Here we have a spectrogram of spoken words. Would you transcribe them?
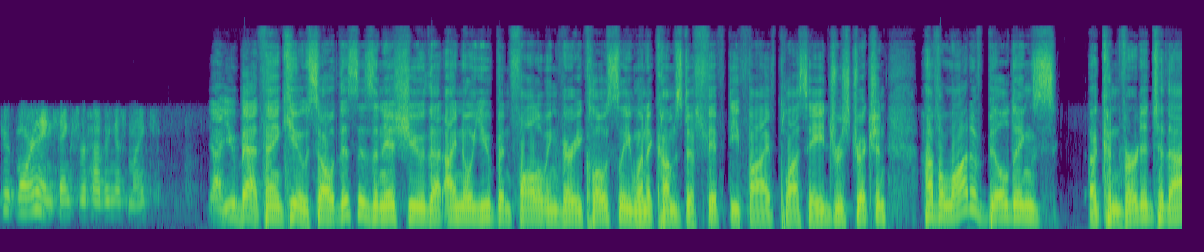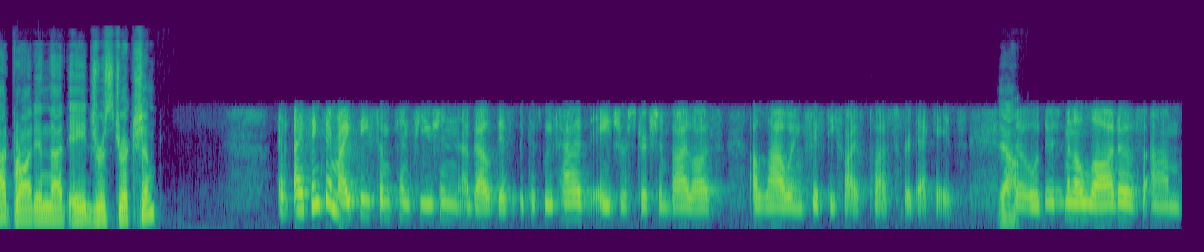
Good morning. Thanks for having us, Mike. Yeah, you bet. Thank you. So this is an issue that I know you've been following very closely when it comes to 55 plus age restriction. Have a lot of buildings uh, converted to that, brought in that age restriction? I think there might be some confusion about this because we've had age restriction bylaws allowing 55 plus for decades. Yeah. So there's been a lot of um,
